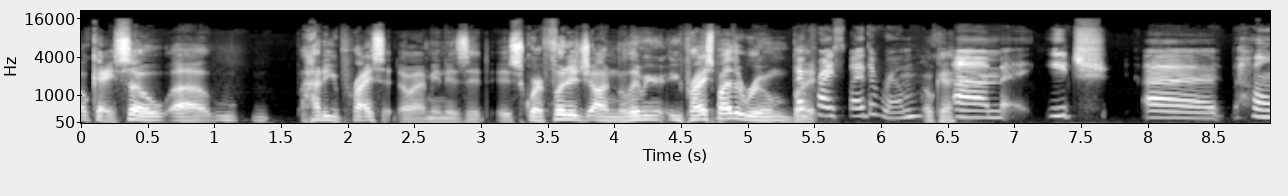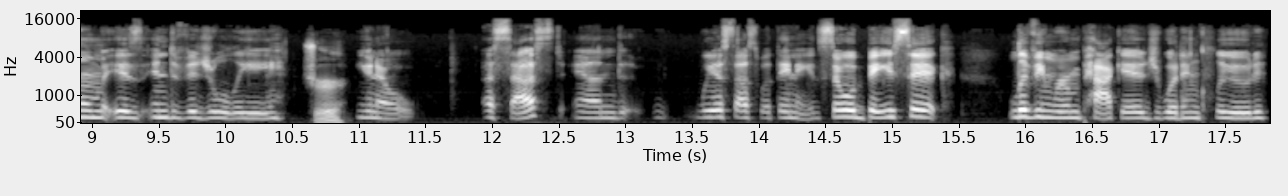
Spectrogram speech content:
Okay, so uh, how do you price it? Oh, I mean, is it is square footage on the living room? You price by the room, I but price by the room. Okay. Um, each uh, home is individually sure. you know, assessed and we assess what they need. So a basic living room package would include,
